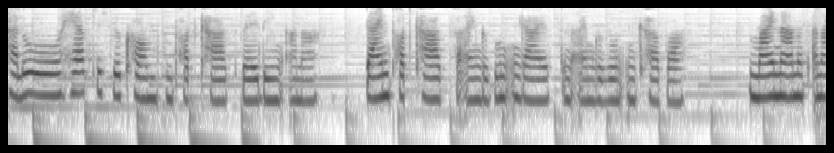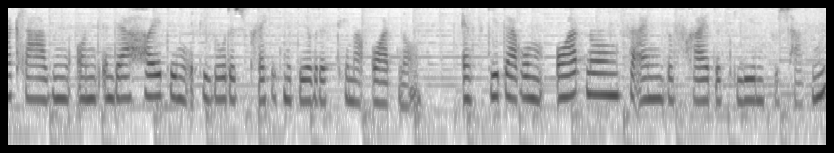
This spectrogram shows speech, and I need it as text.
Hallo, herzlich willkommen zum Podcast Wellbeing Anna, dein Podcast für einen gesunden Geist in einem gesunden Körper. Mein Name ist Anna Klasen und in der heutigen Episode spreche ich mit dir über das Thema Ordnung. Es geht darum, Ordnung für ein befreites Leben zu schaffen.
